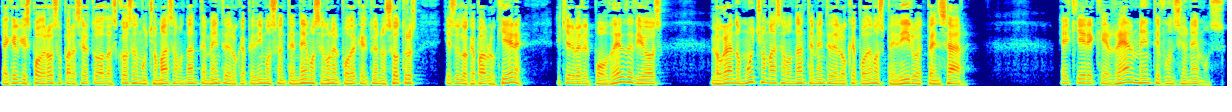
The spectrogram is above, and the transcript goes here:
y aquel que es poderoso para hacer todas las cosas mucho más abundantemente de lo que pedimos o entendemos según el poder que actúa en nosotros, y eso es lo que Pablo quiere. Él quiere ver el poder de Dios logrando mucho más abundantemente de lo que podemos pedir o pensar. Él quiere que realmente funcionemos.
